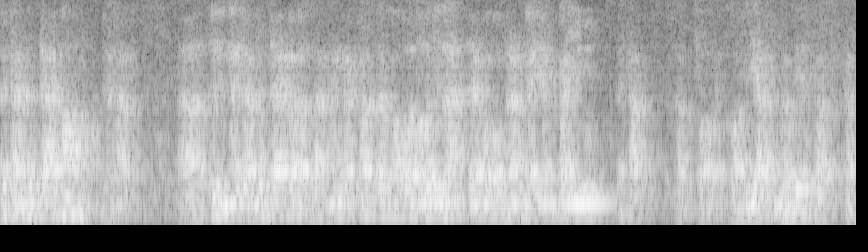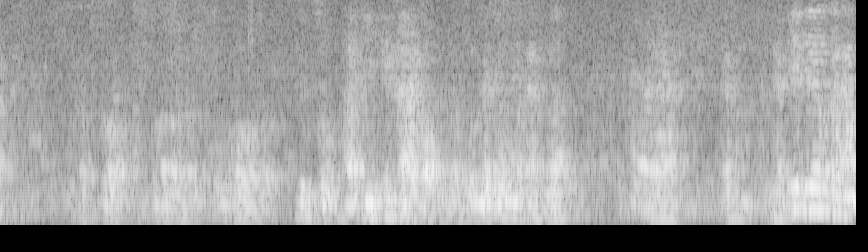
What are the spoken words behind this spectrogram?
อาจารย์ทุกได้ห้องนะครับซึ่งอาจารย์ทุกได้ก็ประสานทั้งนักพัฒนาอบตอยู่ละแต่ประกอบนั้นก็ยังไปอยู่นะครับครับขอขออนุญาตเรียนครับครับก็ต้องขอชื่นชมภาคีที่ขายของตำบลกระซุ่มนะครับว่าอย่างที่เดียวนะครับ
